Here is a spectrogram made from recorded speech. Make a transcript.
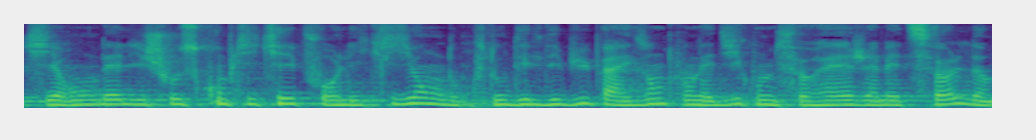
qui rendaient les choses compliquées pour les clients. Donc nous dès le début par exemple on a dit qu'on ne ferait jamais de solde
